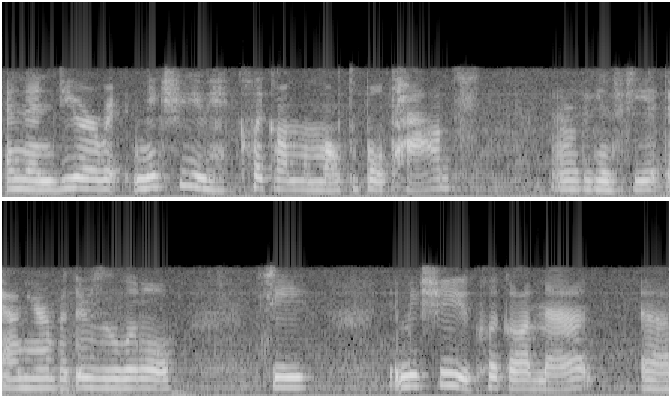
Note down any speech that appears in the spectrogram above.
And then viewer, make sure you click on the multiple tabs. I don't know if you can see it down here, but there's a little, see, make sure you click on that, uh,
